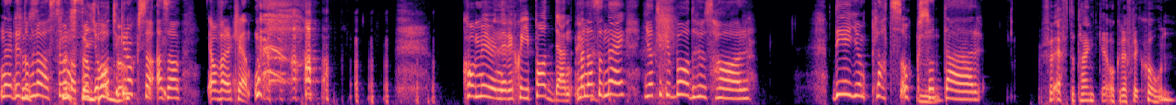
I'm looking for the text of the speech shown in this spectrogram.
nej det, de löste väl något. Men jag tycker också, alltså, ja verkligen. Kommunregipodden. Men alltså nej, jag tycker badhus har... Det är ju en plats också Mm. där, För eftertanke och reflektion.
